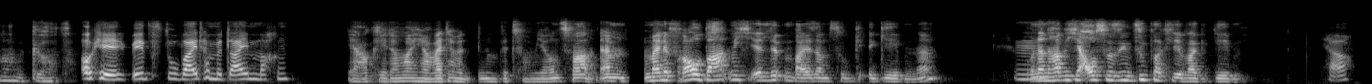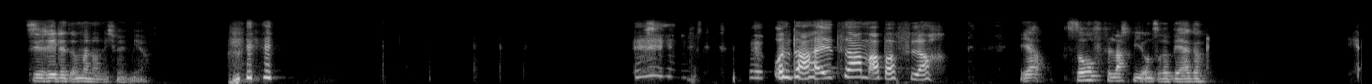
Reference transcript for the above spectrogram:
Oh Gott. Okay, willst du weiter mit deinem machen? Ja, okay, dann mache ich mal weiter mit einem Witz von mir. Und zwar, ähm, meine Frau bat mich, ihr Lippenbalsam zu ge geben, ne? Hm, Und dann habe ich ihr aus Versehen Superkleber gegeben. ja. Sie redet immer noch nicht mit mir. Unterhaltsam, aber flach. Ja, so flach wie unsere Berge. Ja.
